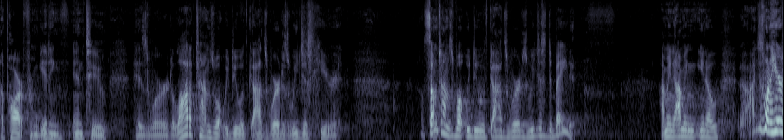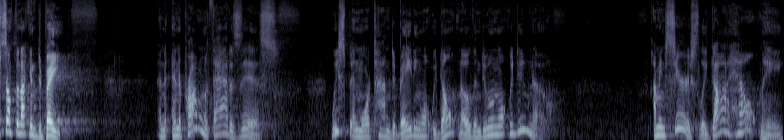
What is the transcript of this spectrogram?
apart from getting into his word. A lot of times, what we do with God's word is we just hear it. Sometimes, what we do with God's word is we just debate it. I mean, I mean, you know, I just want to hear something I can debate. And, and the problem with that is this we spend more time debating what we don't know than doing what we do know. I mean, seriously, God help me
